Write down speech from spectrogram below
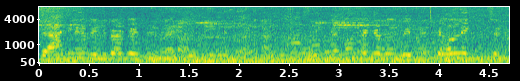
బ్యాగ్ నేను రెండు బ్యాగ్ పెట్టింది నేను నీకు కింద ఉంటాం కదా నేను పెట్టి పిల్లల్ని ఎక్కించాను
